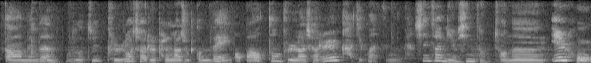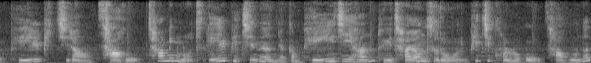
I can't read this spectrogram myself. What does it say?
그다음에는 어디 갔지? 블러셔를 발라줄 건데 어바웃톤 블러셔를 가지고 왔습니다. 신상이에요, 신상. 저는 1호 베일 피치랑 4호 차밍 로즈. 베일 피치는 약간 베이지한 되게 자연스러운 피치 컬러고 4호는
